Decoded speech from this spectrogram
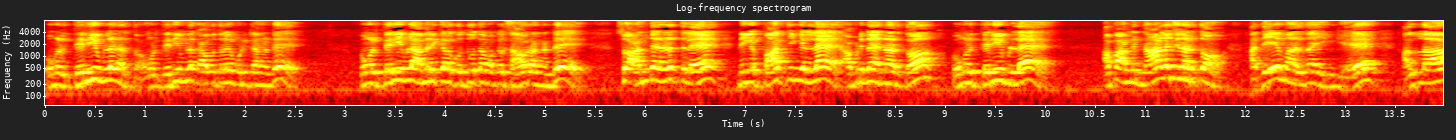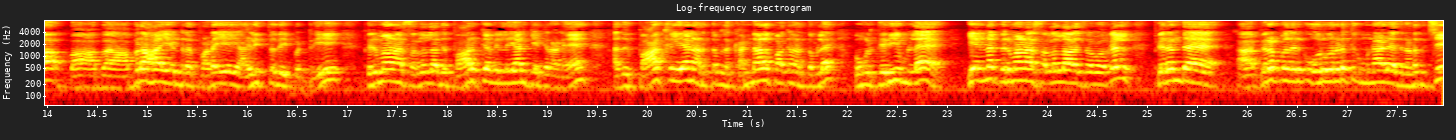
உங்களுக்கு தெரியும்ல அர்த்தம். உங்களுக்கு தெரியும்ல காவத்துல மூடிட்டாங்கன்ட்டு? உங்களுக்கு தெரியும்ல அமெரிக்கால கொத்துத்தா மக்கள் சாவுறாங்கன்ட்டு? சோ அந்த இடத்துல நீங்க பாத்தீங்கல்ல அப்படின்னா என்ன அர்த்தம்? உங்களுக்கு தெரியும்ல. அப்ப அங்க நாலேஜ்னு அர்த்தம். அதே மாதிரிதான் இங்கே அல்லாஹ் ப- ப- அப்ரஹா என்ற படையை அழித்ததை பற்றி பெருமானா சல்லல் அது பார்க்கவில்லையான்னு கேட்கிறானே அது பார்க்கலையான்னு அர்த்தம் இல்லை கண்ணால பார்க்க அர்த்தம் இல்லை உங்களுக்கு தெரியும்ல? ஏன்னா பெருமானா சல்லல்லா அலிஸ்லாம் அவர்கள் பிறந்த பிறப்பதற்கு ஒரு வருடத்துக்கு முன்னாடி அது நடந்துச்சு.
